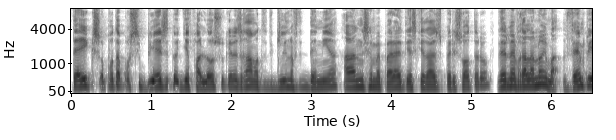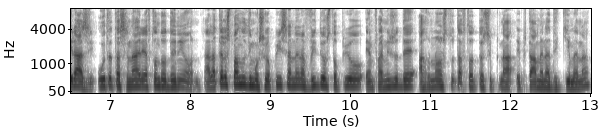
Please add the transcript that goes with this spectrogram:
stakes, οπότε αποσυμπιέζει το εγκέφαλό σου και λες γάμα την κλείνω αυτή την ταινία. Αλλά αν είσαι με πέρα, διασκεδάζεις περισσότερο. Δεν έβγαλα νόημα. Δεν πειράζει ούτε τα σενάρια αυτών των ταινιών. Αλλά τέλος πάντων δημοσιοποίησαν ένα βίντεο στο οποίο εμφανίζονται αγνώστου ταυτότητα υπτάμενα αντικείμενα,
